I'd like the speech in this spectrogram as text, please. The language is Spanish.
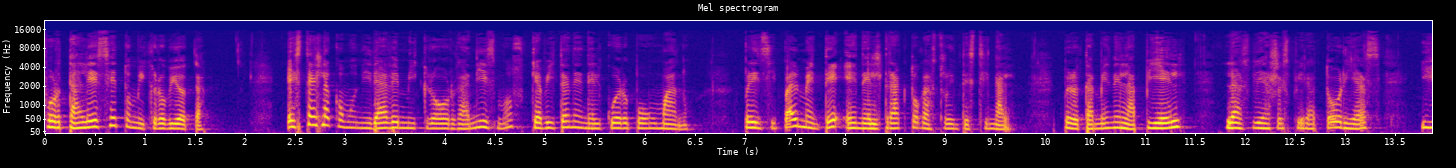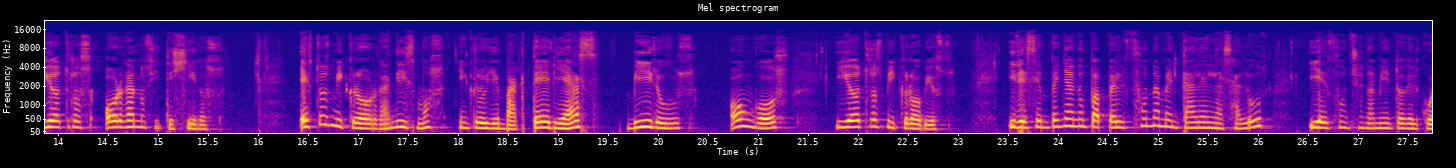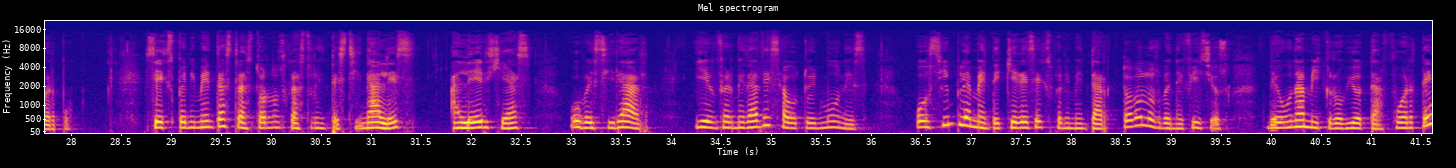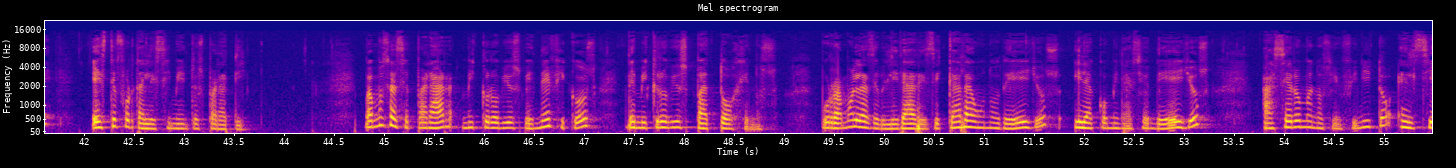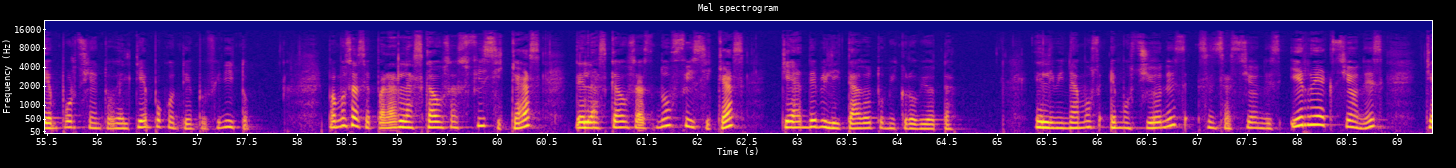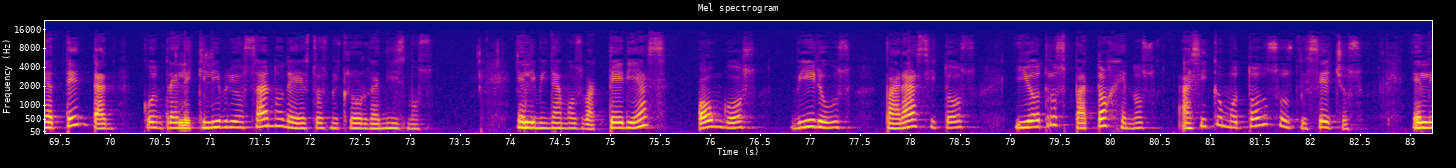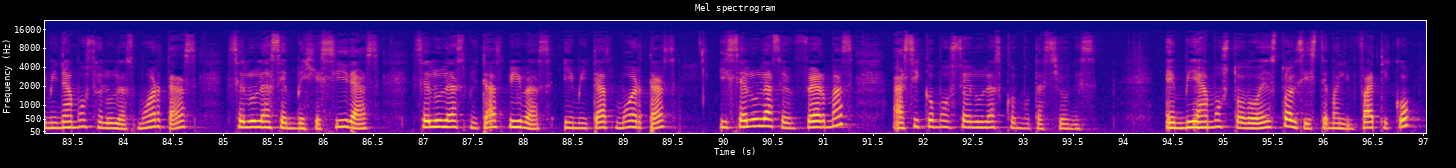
Fortalece tu microbiota. Esta es la comunidad de microorganismos que habitan en el cuerpo humano, principalmente en el tracto gastrointestinal, pero también en la piel, las vías respiratorias y otros órganos y tejidos. Estos microorganismos incluyen bacterias, virus, hongos y otros microbios, y desempeñan un papel fundamental en la salud y el funcionamiento del cuerpo. Si experimentas trastornos gastrointestinales, alergias, obesidad y enfermedades autoinmunes, o simplemente quieres experimentar todos los beneficios de una microbiota fuerte, este fortalecimiento es para ti. Vamos a separar microbios benéficos de microbios patógenos. Borramos las debilidades de cada uno de ellos y la combinación de ellos a cero menos infinito el 100% del tiempo con tiempo infinito. Vamos a separar las causas físicas de las causas no físicas que han debilitado tu microbiota. Eliminamos emociones, sensaciones y reacciones que atentan contra el equilibrio sano de estos microorganismos. Eliminamos bacterias, hongos, virus, parásitos y otros patógenos, así como todos sus desechos, Eliminamos células muertas, células envejecidas, células mitad vivas y mitad muertas y células enfermas, así como células con mutaciones. Enviamos todo esto al sistema linfático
